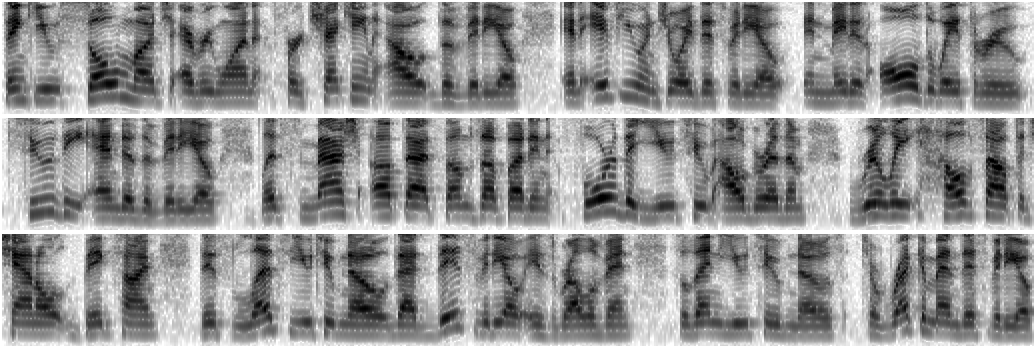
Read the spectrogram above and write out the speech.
Thank you so much, everyone, for checking out the video. And if you enjoyed this video and made it all the way through to the end of the video, let's smash up that thumbs up button for the YouTube algorithm really helps out the channel big time. This lets YouTube know that this video is relevant, so then YouTube knows to recommend this video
